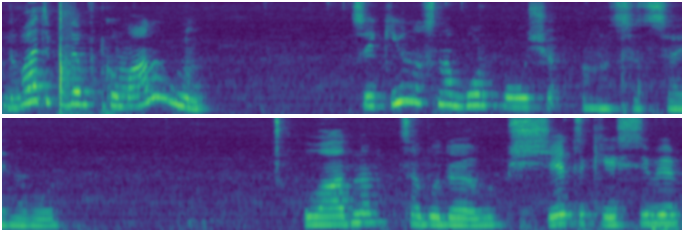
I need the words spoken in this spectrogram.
Давайте підемо в командну. Це який у нас набор получає? А, це цей набор. Ладно, це буде вообще таке собі.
